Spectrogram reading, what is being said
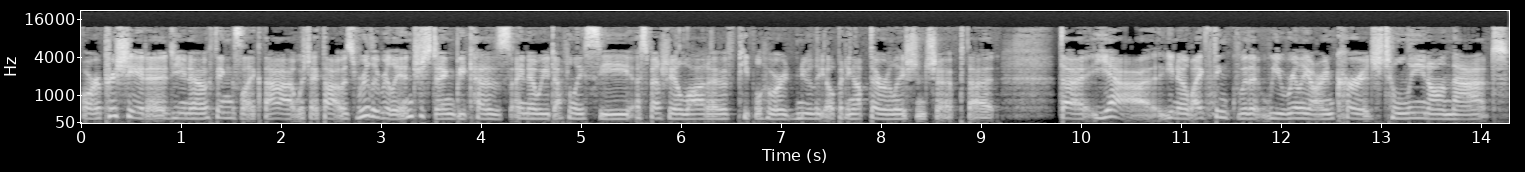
or appreciated, you know, things like that, which I thought was really, really interesting because I know we definitely see, especially a lot of people who are newly opening up their relationship that that yeah, you know, I think that we really are encouraged to lean on that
